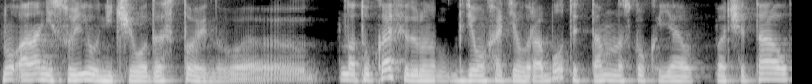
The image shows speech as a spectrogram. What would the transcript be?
ну, она не сулила ничего достойного. На ту кафедру, где он хотел работать, там, насколько я почитал,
